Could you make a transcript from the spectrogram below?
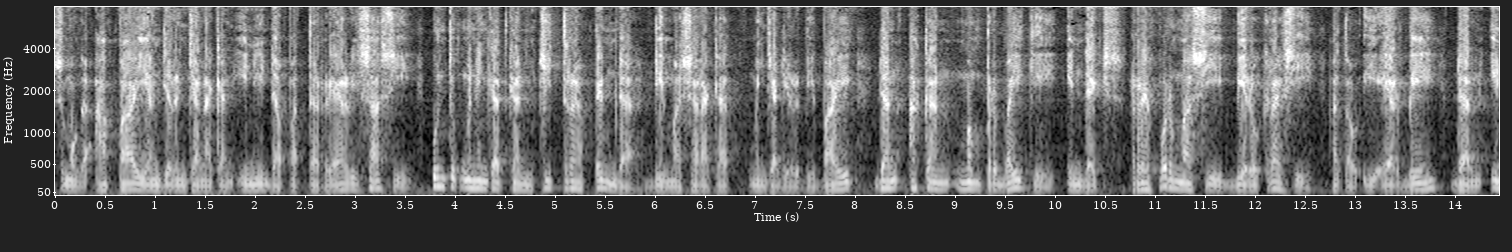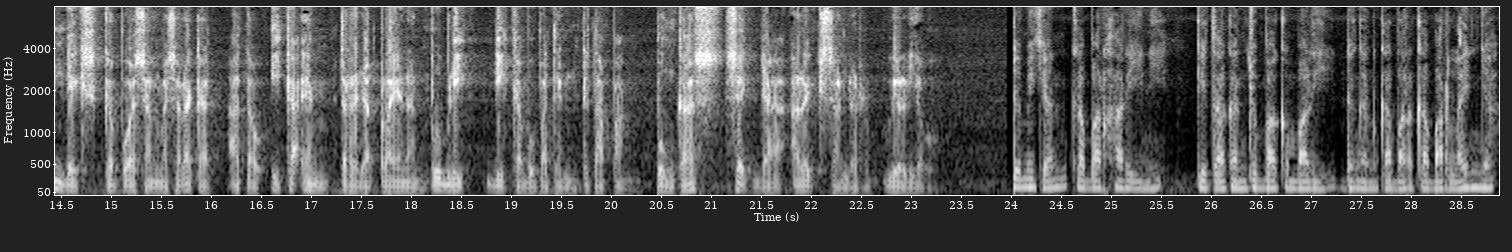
Semoga apa yang direncanakan ini dapat terrealisasi untuk meningkatkan citra Pemda di masyarakat menjadi lebih baik dan akan memperbaiki indeks reformasi birokrasi atau IRB dan indeks kepuasan masyarakat atau IKM terhadap pelayanan publik di Kabupaten Ketapang. Pungkas Sekda Alexander Wilio. Demikian kabar hari ini. Kita akan jumpa kembali dengan kabar-kabar lainnya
